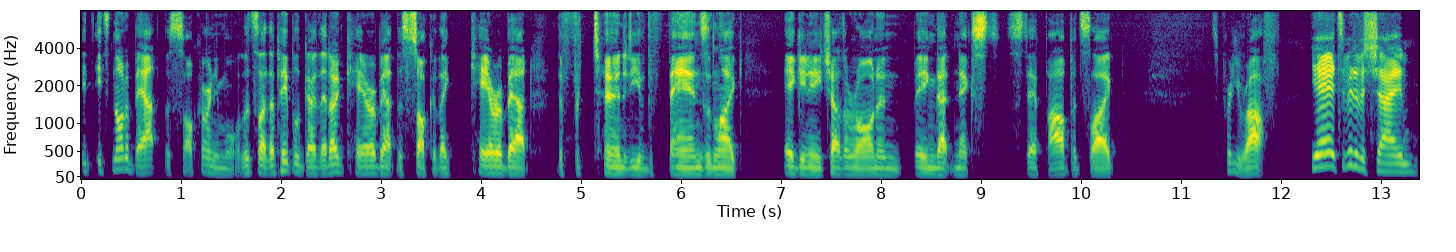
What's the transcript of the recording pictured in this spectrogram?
It, it's not about the soccer anymore. It's like the people go. They don't care about the soccer. They care about the fraternity of the fans and like egging each other on and being that next step up. It's like it's pretty rough. yeah it's a bit of a shame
